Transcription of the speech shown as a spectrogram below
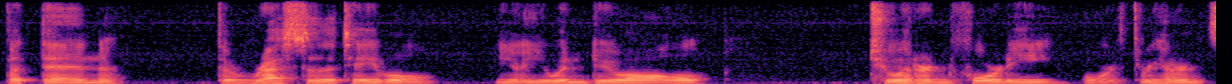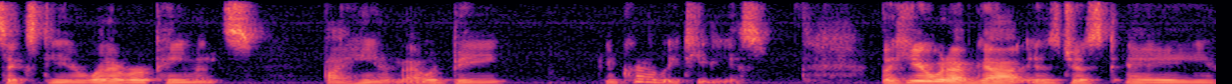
But then the rest of the table, you know, you wouldn't do all 240 or 360 or whatever payments by hand. That would be incredibly tedious. But here what I've got is just a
